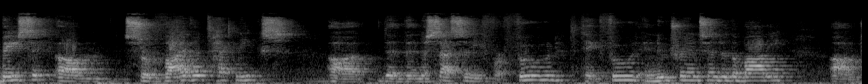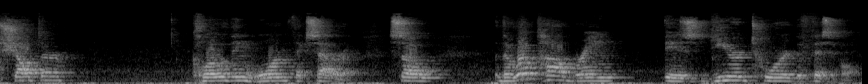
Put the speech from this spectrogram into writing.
basic um, survival techniques, uh, the, the necessity for food, to take food and nutrients into the body, um, shelter, clothing, warmth, etc. So the reptile brain is geared toward the physical,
